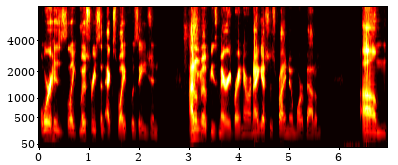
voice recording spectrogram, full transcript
or his like most recent ex-wife was Asian. I don't know if he's married right now, and I guess there's probably no more about him. Um,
